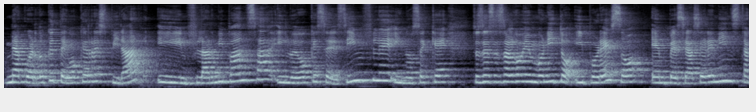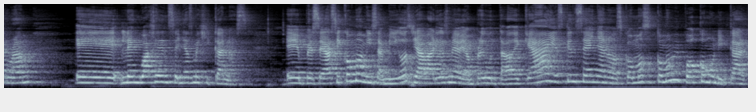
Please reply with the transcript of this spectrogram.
me acuerdo que tengo que respirar e inflar mi panza y luego que se desinfle y no sé qué. Entonces es algo bien bonito y por eso empecé a hacer en Instagram eh, lenguaje de enseñas mexicanas. Empecé así como a mis amigos, ya varios me habían preguntado de que, ay, es que enséñanos, ¿cómo, cómo me puedo comunicar?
